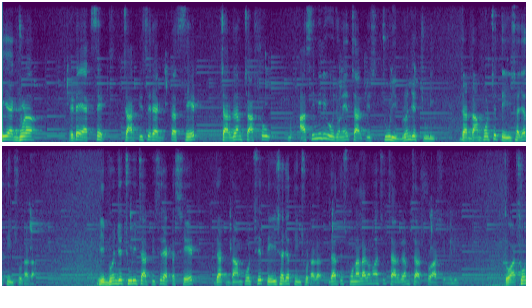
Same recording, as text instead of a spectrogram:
এই এক জোড়া, এটা এক সেট চার পিসের একটা সেট চার গ্রাম চারশো আশি মিলি ওজনের চার পিস চুড়ি, ব্রোঞ্জের চুড়ি, যার দাম পড়ছে তেইশ হাজার তিনশো টাকা। এই ব্রোঞ্জের চুড়ি চার পিসের একটা সেট যার দাম পড়ছে তেইশ হাজার তিনশো টাকা, যাতে সোনা লাগানো আছে চার গ্রাম চারশো আশি মিলি। তো আসুন,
